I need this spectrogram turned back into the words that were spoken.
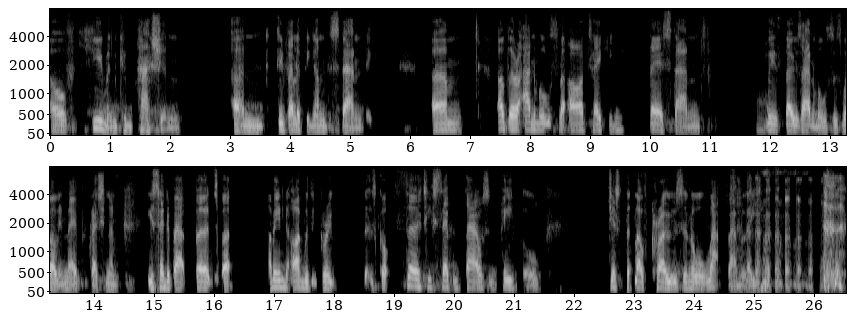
of human compassion and developing understanding, um, other animals that are taking their stand hmm. with those animals as well in their progression? And you said about birds, but I mean, I'm with a group that's got 37,000 people just that love crows and all that family.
